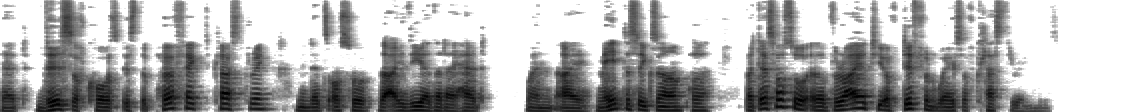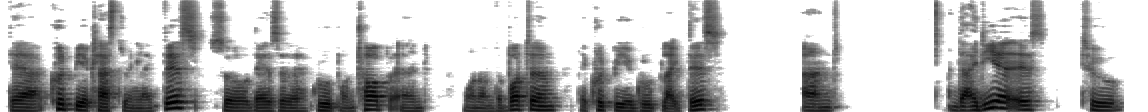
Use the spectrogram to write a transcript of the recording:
that this, of course, is the perfect clustering. I mean, that's also the idea that I had when I made this example, but there's also a variety of different ways of clustering this. There could be a clustering like this. So there's a group on top and one on the bottom. There could be a group like this. And The idea is to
